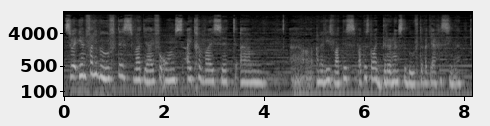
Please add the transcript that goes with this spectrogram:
So een van die behoeftes wat jy vir ons uitgewys het, ehm um, uh, Annelies, wat is wat is daai dringendste behoefte wat jy gesien het?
